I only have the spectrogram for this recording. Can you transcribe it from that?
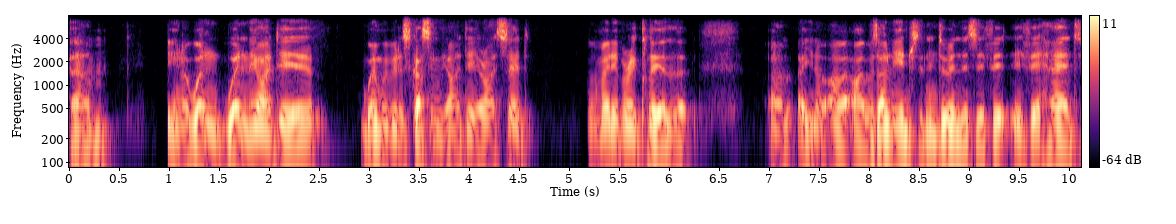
Um, you know, when when the idea when we were discussing the idea, I said I made it very clear that um, you know, I, I, was only interested in doing this if it if it had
